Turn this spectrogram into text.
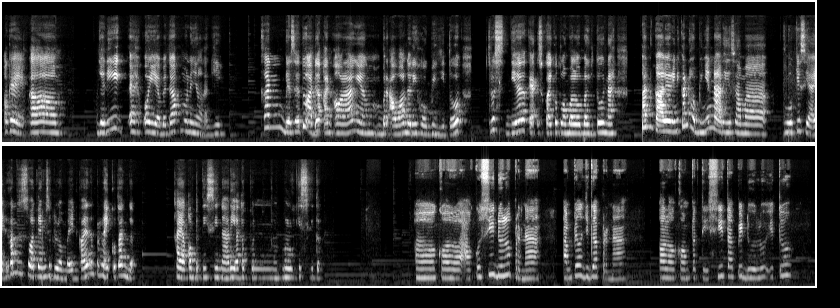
Oke, okay, um, jadi eh oh iya betul aku mau nanya lagi. Kan biasanya tuh ada kan orang yang berawal dari hobi gitu, terus dia kayak suka ikut lomba-lomba gitu. Nah, kan kalian ini kan hobinya nari sama melukis ya. Ini kan sesuatu yang bisa dilombain. Kalian pernah ikutan nggak? kayak kompetisi nari ataupun melukis gitu? Uh, kalau aku sih dulu pernah tampil juga pernah. Kalau kompetisi tapi dulu itu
